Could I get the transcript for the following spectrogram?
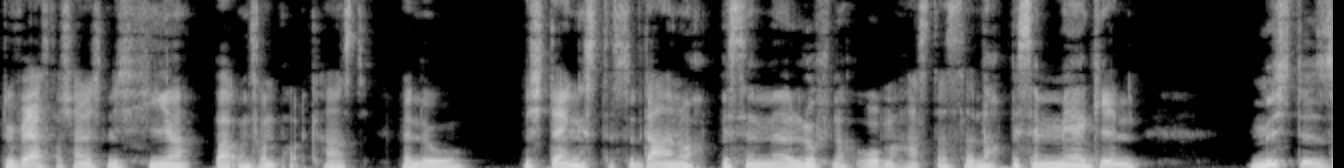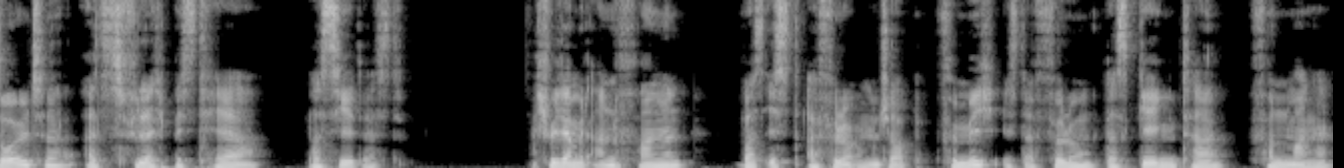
du wärst wahrscheinlich nicht hier bei unserem Podcast, wenn du nicht denkst, dass du da noch bisschen mehr Luft nach oben hast, dass da noch bisschen mehr gehen müsste, sollte, als vielleicht bisher passiert ist. Ich will damit anfangen, was ist Erfüllung im Job? Für mich ist Erfüllung das Gegenteil von Mangel.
